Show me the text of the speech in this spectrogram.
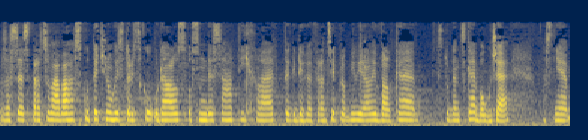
zase zpracovává skutečnou historickou událost 80. let, kdy ve Francii probíhaly velké studentské bouře Vlastně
